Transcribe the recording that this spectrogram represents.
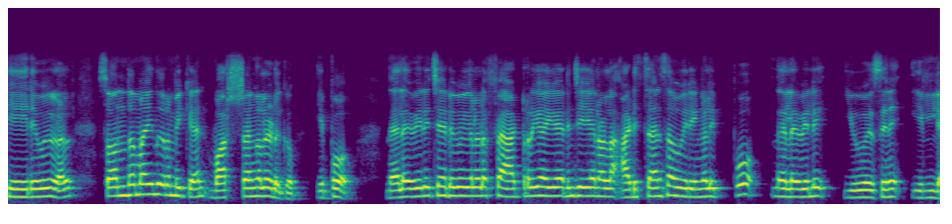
ചേരുവകൾ സ്വന്തമായി നിർമ്മിക്കാൻ വർഷങ്ങളെടുക്കും ഇപ്പോൾ നിലവിൽ ചേരുവകളുടെ ഫാക്ടറി കൈകാര്യം ചെയ്യാനുള്ള അടിസ്ഥാന സൗകര്യങ്ങൾ ഇപ്പോൾ നിലവിൽ യു എസിന് ഇല്ല.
